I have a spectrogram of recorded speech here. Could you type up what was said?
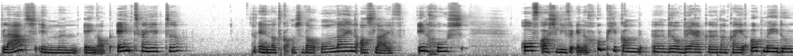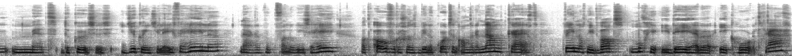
plaats in mijn 1 op 1 trajecten. En dat kan zowel online als live in Goes. Of als je liever in een groepje kan, uh, wil werken, dan kan je ook meedoen met de cursus Je kunt je leven helen. Naar het boek van Louise Hay. Wat overigens binnenkort een andere naam krijgt. Ik weet nog niet wat. Mocht je een idee hebben, ik hoor het graag.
